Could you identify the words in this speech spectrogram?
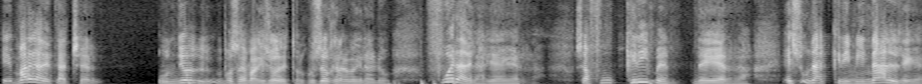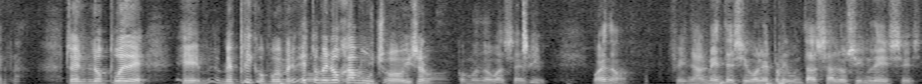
eh, Margaret Thatcher hundió, el- vos sabés más que yo de esto, el crucero General Belgrano, fuera del área de guerra. O sea, fue un crimen de guerra. Es una criminal de guerra. Entonces no puede. eh, me explico, porque me- esto me enoja mucho, Guillermo. No, ¿Cómo no va a ser? Sí. Bueno, finalmente si vos le preguntás a los ingleses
